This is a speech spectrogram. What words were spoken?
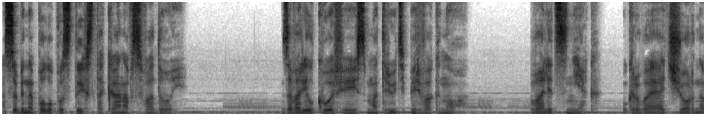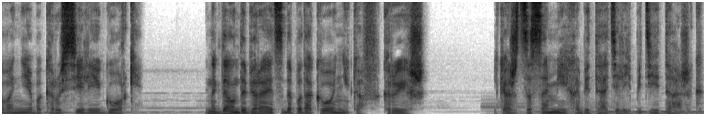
особенно полупустых стаканов с водой. Заварил кофе и смотрю теперь в окно. Валит снег, укрывая от черного неба карусели и горки. Иногда он добирается до подоконников, крыш и, кажется, самих обитателей пятиэтажек.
